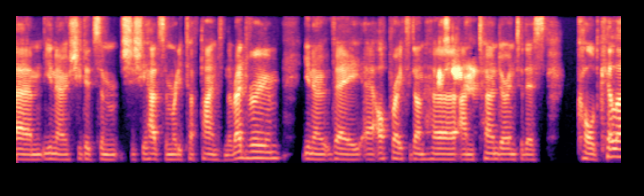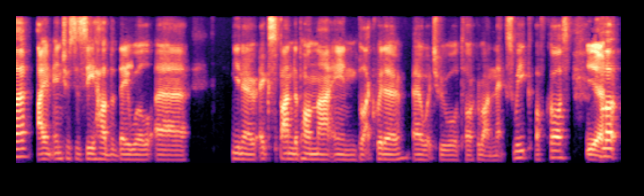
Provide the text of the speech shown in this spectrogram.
Um, you know, she did some. She, she had some really tough times in the Red Room. You know, they uh, operated on her and turned her into this cold killer. I am interested to see how that they will, uh, you know, expand upon that in Black Widow, uh, which we will talk about next week, of course Yeah. but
